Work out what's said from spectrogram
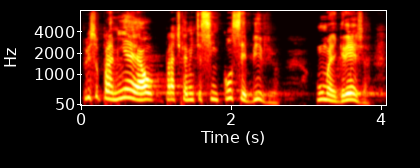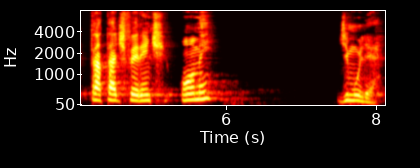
Por isso, para mim, é algo praticamente assim inconcebível uma igreja tratar diferente homem de mulher.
